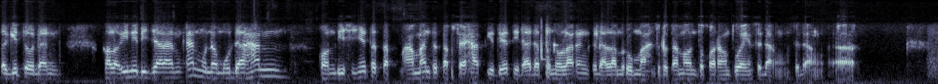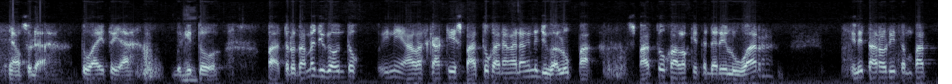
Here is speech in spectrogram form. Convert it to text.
begitu. Dan kalau ini dijalankan, mudah-mudahan kondisinya tetap aman, tetap sehat gitu ya, tidak ada penularan ke dalam rumah, terutama untuk orang tua yang sedang sedang uh, yang sudah tua itu ya, begitu. Pak, terutama juga untuk ini alas kaki sepatu kadang-kadang ini juga lupa. Sepatu kalau kita dari luar ini taruh di tempat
